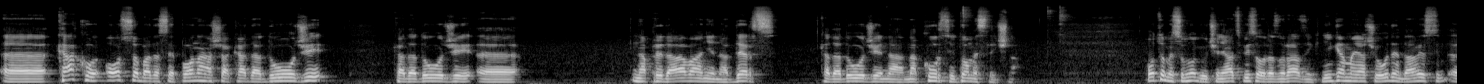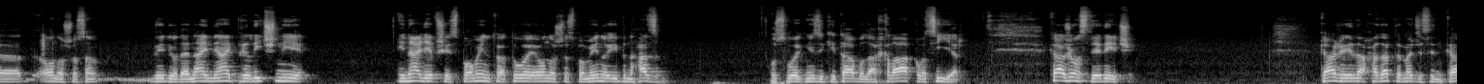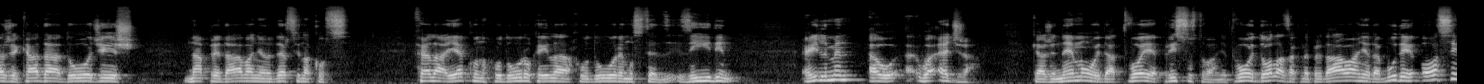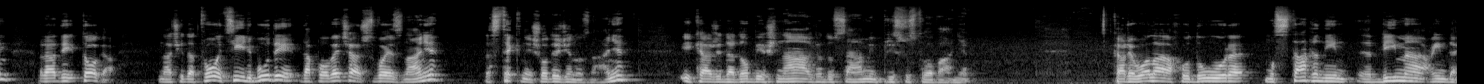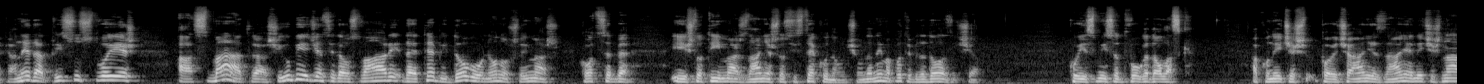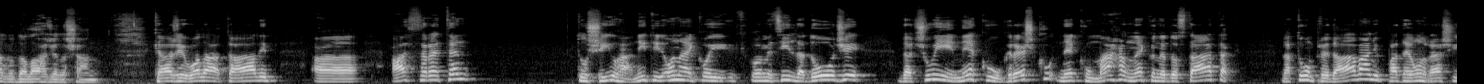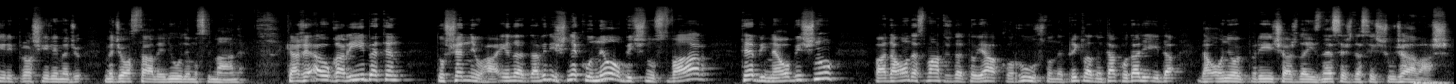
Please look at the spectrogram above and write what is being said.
E, kako osoba da se ponaša kada dođe kada dođe e, na predavanje, na ders, kada dođe na, na kurs i tome slično. O tome su mnogi učenjaci pisali raznoraznim knjigama. Ja ću ovdje navesti uh, ono što sam vidio da je naj, najpriličnije i najljepše spomenuto, a to je ono što spomenuo Ibn Hazm u svojoj knjizi Kitabu L'Ahlaq Vasijer. Kaže on sljedeći. Kaže Ida Hadarte Međusin, kaže kada dođeš na predavanje, na dersi, na kurs. Fela jekun huduru ke ila hudure mustezidin ilmen au wa ajra kaže nemoj da tvoje prisustvovanje, tvoj dolazak na predavanje da bude osim radi toga. Znači da tvoj cilj bude da povećaš svoje znanje, da stekneš određeno znanje i kaže da dobiješ nagradu samim prisustvovanjem. Kaže vola hudure mustagnin e, bima indek, a ne da prisustvuješ, a smatraš i ubijeđen si da u stvari da je tebi dovoljno ono što imaš kod sebe i što ti imaš znanje što si steku naučio. Onda nema potrebe da dolaziš, jel? koji je smisao tvoga dolaska. Ako nećeš povećanje znanja, nećeš nagradu Allaha Đelešanu. Kaže, vola talib a, asreten tušijuha, niti onaj koji, kojom je cilj da dođe, da čuje neku grešku, neku mahanu, neku nedostatak na tom predavanju, pa da je on raširi, proširi među, među ostale ljude muslimane. Kaže, au garibeten tušenjuha, ili da vidiš neku neobičnu stvar, tebi neobičnu, pa da onda smatraš da je to jako ružno, neprikladno i tako dalje i da, da o njoj pričaš, da izneseš, da se išuđavaš.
